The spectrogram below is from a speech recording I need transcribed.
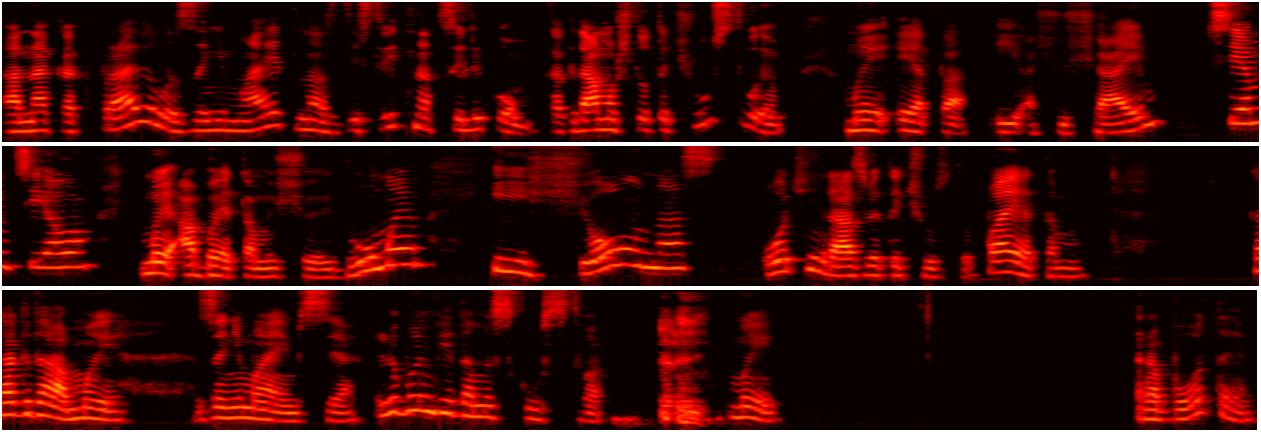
она, как правило, занимает нас действительно целиком. Когда мы что-то чувствуем, мы это и ощущаем всем телом, мы об этом еще и думаем, и еще у нас очень развиты чувства. Поэтому, когда мы занимаемся любым видом искусства, мы работаем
